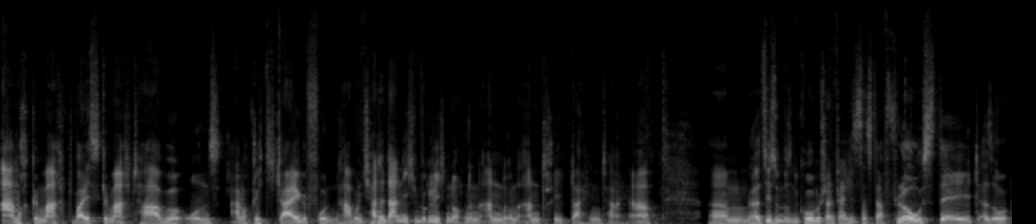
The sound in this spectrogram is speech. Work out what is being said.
einfach gemacht, weil ich es gemacht habe und einfach richtig geil gefunden habe. Und ich hatte dann nicht wirklich noch einen anderen Antrieb dahinter. Ja. Ähm, hört sich so ein bisschen komisch an, vielleicht ist das der Flow State, also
